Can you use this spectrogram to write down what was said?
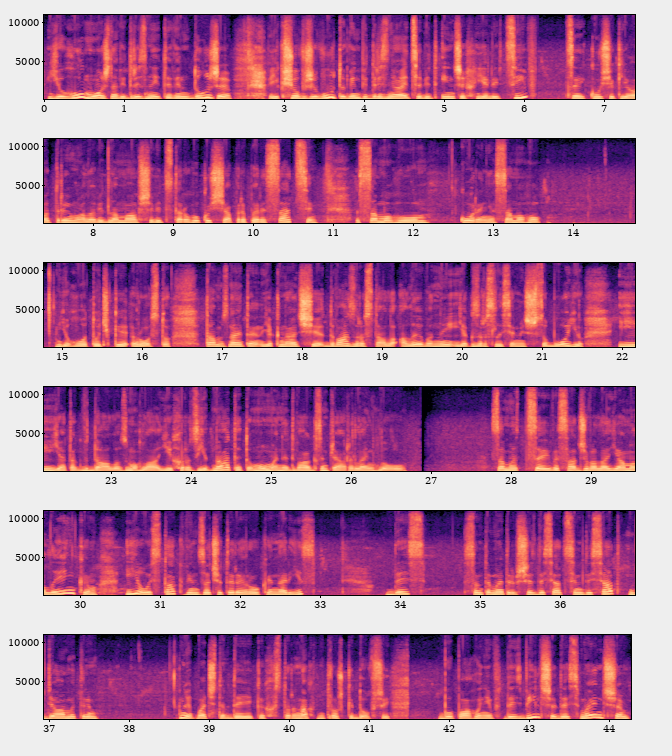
Його можна відрізнити. Він дуже, якщо вживу, то він відрізняється від інших ялівців. Цей кущик я отримала, відламавши від старого куща при пересадці самого кореня, самого його точки росту. Там, знаєте, як наче два зростало, але вони як зрослися між собою, і я так вдало змогла їх роз'єднати, тому в мене два екземпляри Lime Саме цей висаджувала я маленьким, і ось так він за 4 роки наріс, десь сантиметрів 60-70 в діаметрі. Ну, як бачите, в деяких сторонах він трошки довший, бо пагонів десь більше, десь менше.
